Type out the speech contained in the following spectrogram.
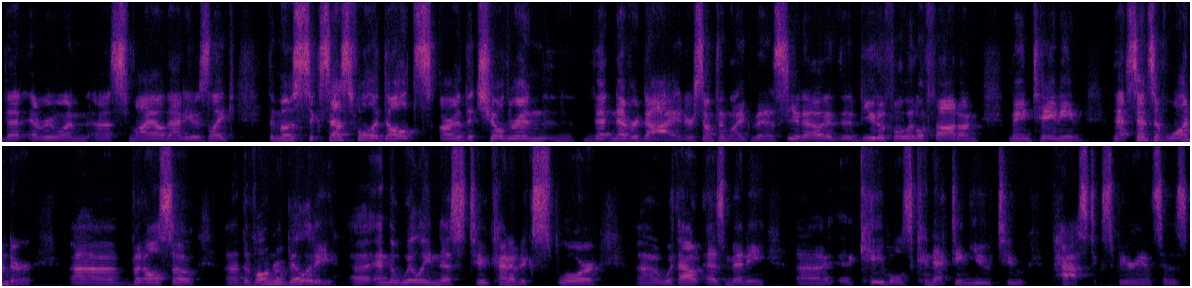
that everyone uh, smiled at. He was like, "The most successful adults are the children that never died," or something like this. You know, a beautiful little thought on maintaining that sense of wonder, uh, but also uh, the vulnerability uh, and the willingness to kind of explore uh, without as many cables connecting you to past experiences.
